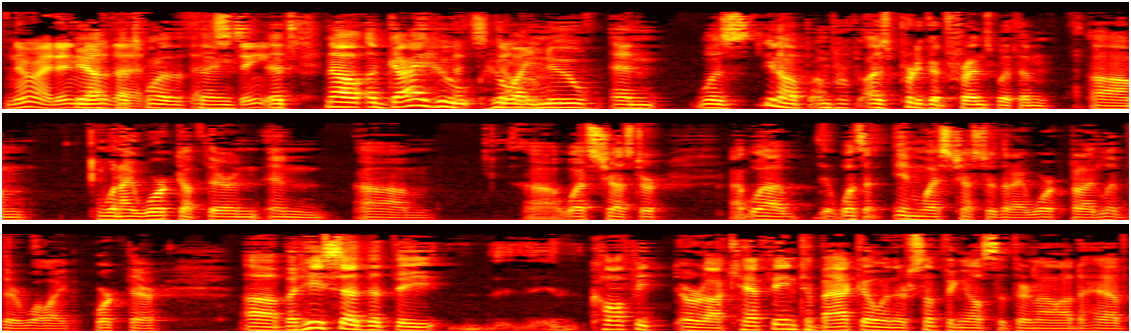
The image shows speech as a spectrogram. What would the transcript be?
No, I didn't Yeah, know that. that's one of the That things. stinks. It's now a guy who, That's who I knew and was, you know, I'm, I was pretty good friends with him, um, when I worked up there in, in, um, uh, Westchester. Uh, Well, it wasn't in Westchester that I worked, but I lived there while I worked there. Uh, but he said that the coffee or uh, caffeine, tobacco, and there's something else that they're not allowed to have.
